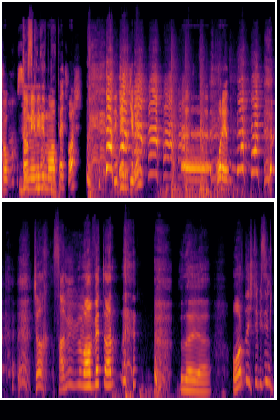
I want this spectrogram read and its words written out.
Çok samimi bir muhabbet var. Dediğim gibi eee, oraya Çok samimi bir muhabbet var. Ulan ya. Orada işte bizim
